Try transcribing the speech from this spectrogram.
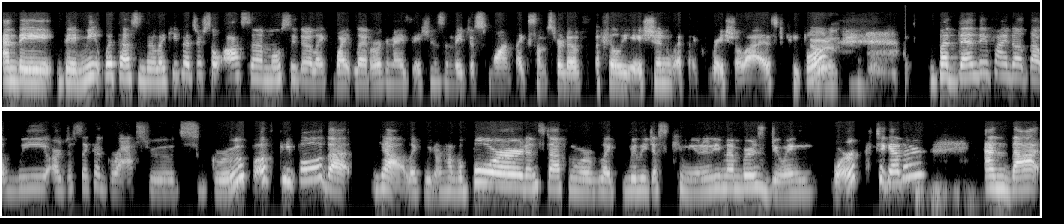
and they they meet with us and they're like you guys are so awesome mostly they're like white led organizations and they just want like some sort of affiliation with like racialized people. Totally. but then they find out that we are just like a grassroots group of people that yeah like we don't have a board and stuff and we're like really just community members doing work together. And that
